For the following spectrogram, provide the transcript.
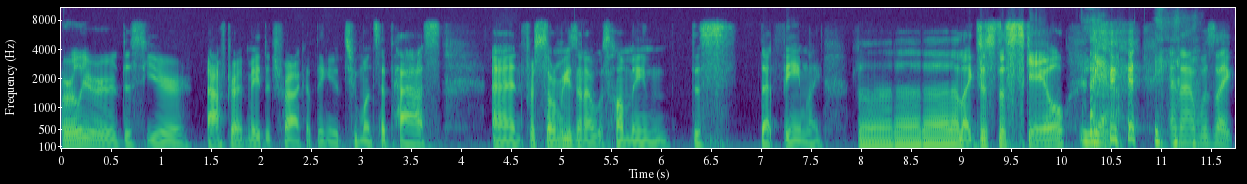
earlier this year after I'd made the track. I think two months had passed, and for some reason I was humming this that theme like da, da, da, like just the scale. Yeah. and I was like,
